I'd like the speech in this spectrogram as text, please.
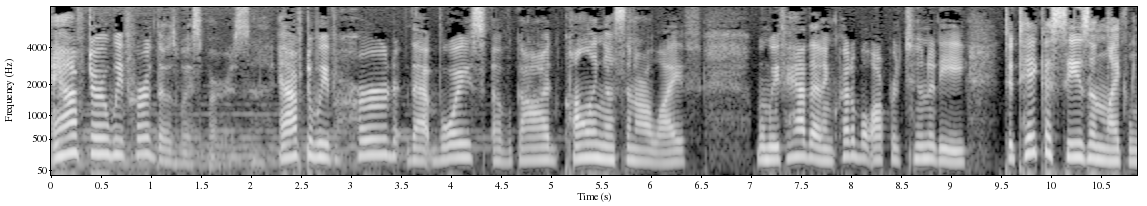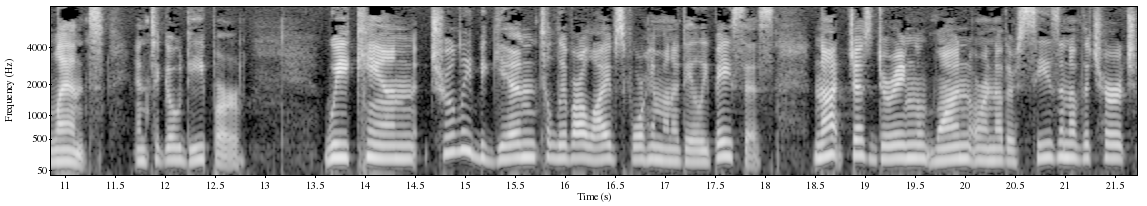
after we've heard those whispers, after we've heard that voice of God calling us in our life, when we've had that incredible opportunity to take a season like Lent and to go deeper, we can truly begin to live our lives for Him on a daily basis, not just during one or another season of the church,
